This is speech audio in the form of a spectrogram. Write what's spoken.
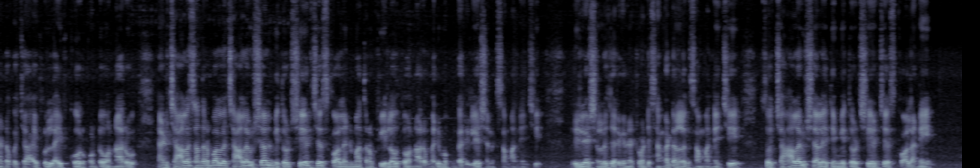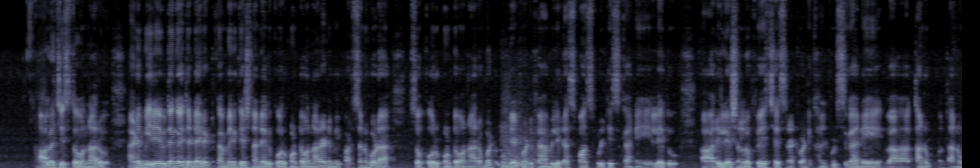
అండ్ ఒక జాయ్ఫుల్ లైఫ్ కోరుకుంటూ ఉన్నారు. అండ్ చాలా సందర్భాల్లో చాలా విషయాలు మీతో షేర్ చేసుకోవాలని మాత్రం ఫీల్ అవుతూ ఉన్నారు. మరి ముఖ్యంగా రిలేషన్కి సంబంధించి రిలేషన్లో జరిగినటువంటి సంఘటనలకు సంబంధించి. సో చాలా విషయాలు అయితే మీతో షేర్ చేసుకోవాలని ఆలోచిస్తూ ఉన్నారు. అండ్ మీరు ఏ విధంగా అయితే డైరెక్ట్ కమ్యూనికేషన్ అనేది కోరుకుంటూ ఉన్నారు అండ్ మీ పర్సన్ కూడా సో కోరుకుంటూ ఉన్నారు. బట్ ఉండేటువంటి ఫ్యామిలీ రెస్పాన్సిబిలిటీస్ కానీ లేదు ఆ రిలేషన్లో ఫేస్ చేసినటువంటి కన్ఫ్లిక్ట్స్ కానీ తను తను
